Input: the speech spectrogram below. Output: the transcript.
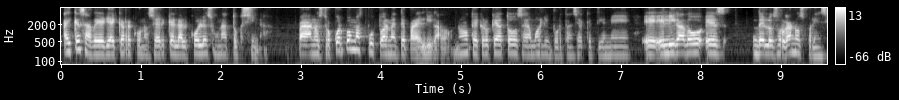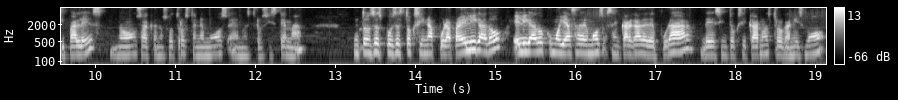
hay que saber y hay que reconocer que el alcohol es una toxina para nuestro cuerpo, más puntualmente para el hígado, ¿no? Que creo que ya todos sabemos la importancia que tiene. Eh, el hígado es de los órganos principales, ¿no? O sea, que nosotros tenemos en nuestro sistema. Entonces, pues es toxina pura para el hígado. El hígado, como ya sabemos, se encarga de depurar, de desintoxicar nuestro organismo,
